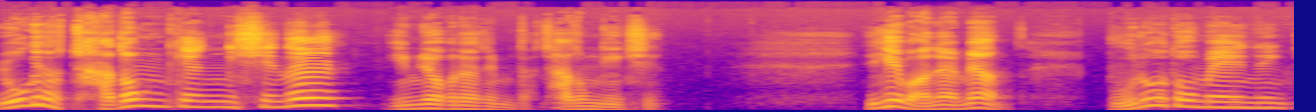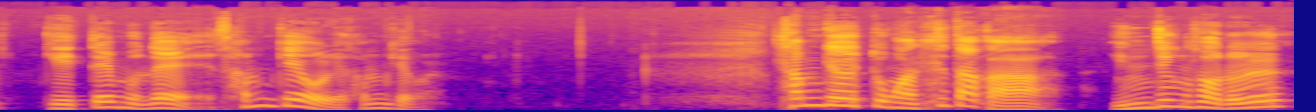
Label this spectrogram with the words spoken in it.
여기서 자동갱신을 입력을 해야 됩니다. 자동갱신. 이게 뭐냐면 무료 도메인이기 때문에 3개월에 3개월. 3개월 동안 쓰다가 인증서를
